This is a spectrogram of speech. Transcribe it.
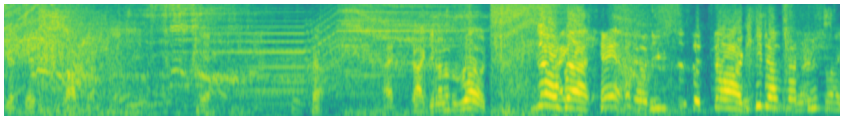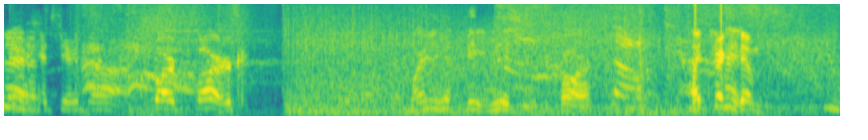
Good hit. Stop him. Yeah. Okay. I, God, get out of the road! No, I Bat! can't. He's just a dog. He doesn't Looks like I understand. hit your dog. bark, bark! Why did you hit me? He hit you with the car. No! I tricked Hey. him! You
